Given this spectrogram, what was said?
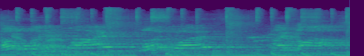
Oh, one and five, what was my pops?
